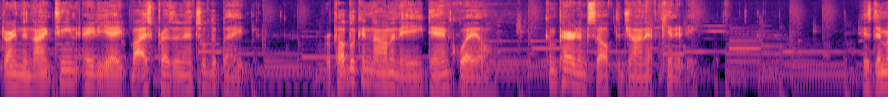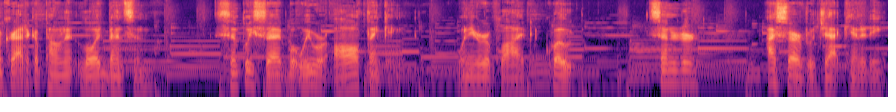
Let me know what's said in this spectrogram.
During the 1988 vice presidential debate, Republican nominee Dan Quayle compared himself to John F. Kennedy. His Democratic opponent, Lloyd Bentsen, simply said what we were all thinking when he replied, quote, Senator, I served with Jack Kennedy.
